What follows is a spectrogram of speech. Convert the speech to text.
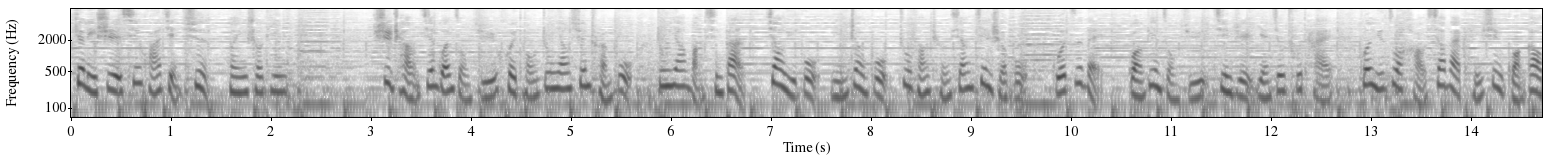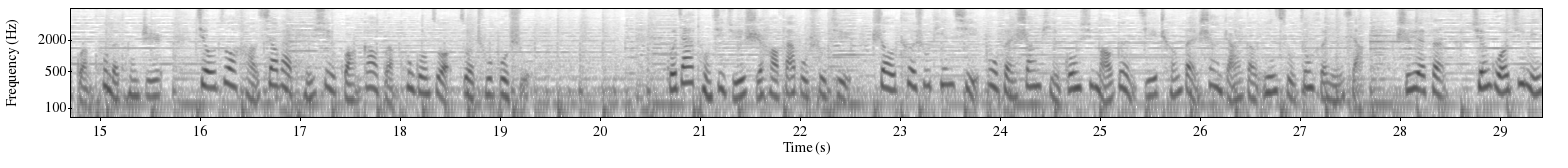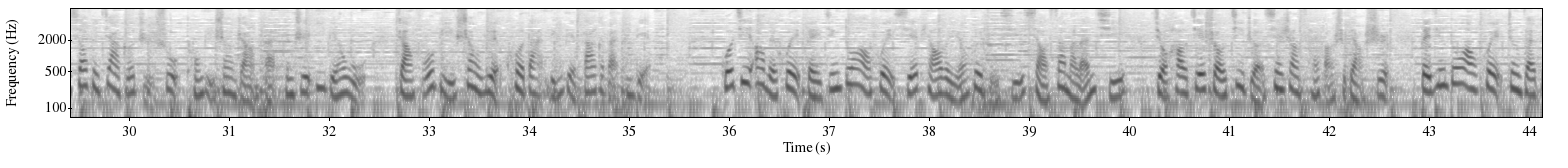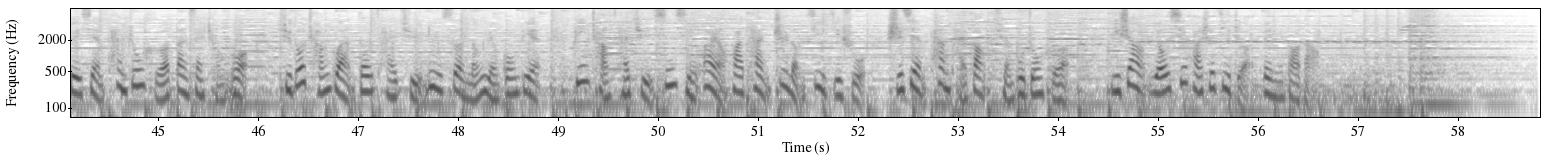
这里是新华简讯，欢迎收听。市场监管总局会同中央宣传部、中央网信办、教育部、民政部、住房城乡建设部、国资委、广电总局近日研究出台关于做好校外培训广告管控的通知，就做好校外培训广告管控工作作出部署。国家统计局十号发布数据，受特殊天气、部分商品供需矛盾及成本上涨等因素综合影响，十月份全国居民消费价格指数同比上涨百分之一点五，涨幅比上月扩大零点八个百分点。国际奥委会北京冬奥会协调委员会主席小萨马兰奇九号接受记者线上采访时表示，北京冬奥会正在兑现碳中和办赛承诺，许多场馆都采取绿色能源供电。冰场采取新型二氧化碳制冷剂技术，实现碳排放全部中和。以上由新华社记者为您报道。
